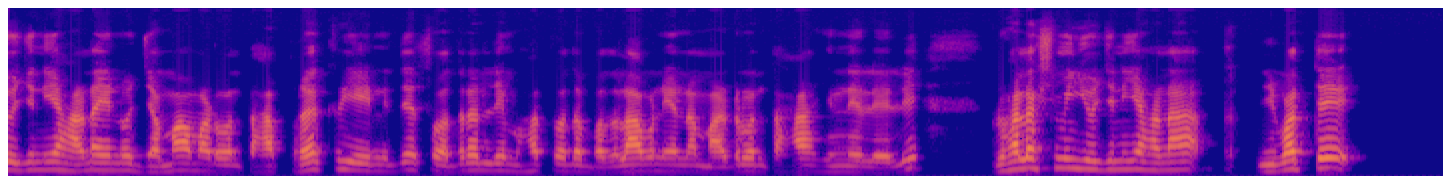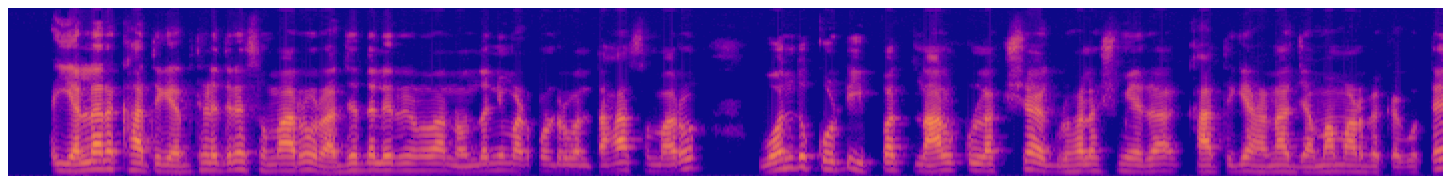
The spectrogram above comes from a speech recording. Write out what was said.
ಯೋಜನೆಯ ಹಣ ಏನು ಜಮಾ ಮಾಡುವಂತಹ ಪ್ರಕ್ರಿಯೆ ಏನಿದೆ, ಸೊ ಅದರಲ್ಲಿ ಮಹತ್ವದ ಬದಲಾವಣೆಯನ್ನ ಮಾಡಿರುವಂತಹ ಹಿನ್ನೆಲೆಯಲ್ಲಿ ಗೃಹಲಕ್ಷ್ಮಿ ಯೋಜನೆಯ ಹಣ ಇವತ್ತೇ ಎಲ್ಲರ ಖಾತೆಗೆ ಅಂತ ಹೇಳಿದ್ರೆ ಸುಮಾರು ರಾಜ್ಯದಲ್ಲಿರುವ ನೋಂದಣಿ ಮಾಡಿಕೊಂಡಿರುವಂತಹ ಸುಮಾರು ಒಂದು ಕೋಟಿ ಇಪ್ಪತ್ನಾಲ್ಕು ಲಕ್ಷ ಗೃಹಲಕ್ಷ್ಮಿಯರ ಖಾತೆಗೆ ಹಣ ಜಮಾ ಮಾಡಬೇಕಾಗುತ್ತೆ.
